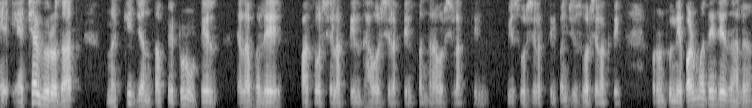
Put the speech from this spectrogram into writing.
हे- ह्याच्या विरोधात नक्कीच जनता पेटून उठेल. त्याला भले पाच वर्ष लागतील दहा वर्ष लागतील पंधरा वर्ष लागतील वीस वर्ष लागतील पंचवीस वर्ष लागतील परंतु नेपाळमध्ये जे झालं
